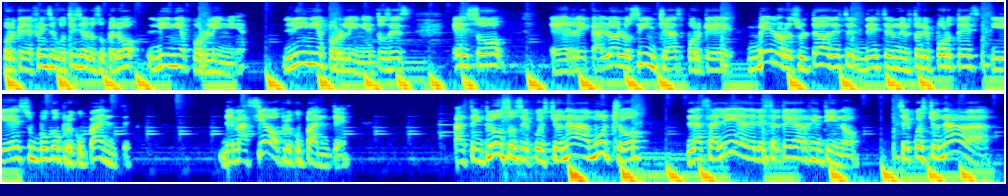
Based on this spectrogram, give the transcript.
Porque Defensa y Justicia lo superó línea por línea. Línea por línea. Entonces, eso eh, recaló a los hinchas porque ve los resultados de este, de este Universitario Deportes y es un poco preocupante. Demasiado preocupante. Hasta incluso se cuestionaba mucho la salida del estratega argentino. Se cuestionaba.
